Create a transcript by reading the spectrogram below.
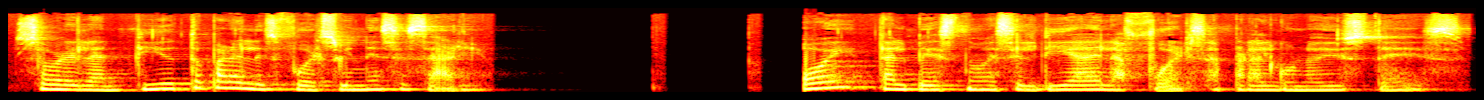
sobre el antídoto para el esfuerzo innecesario. Hoy tal vez no es el día de la fuerza para alguno de ustedes.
